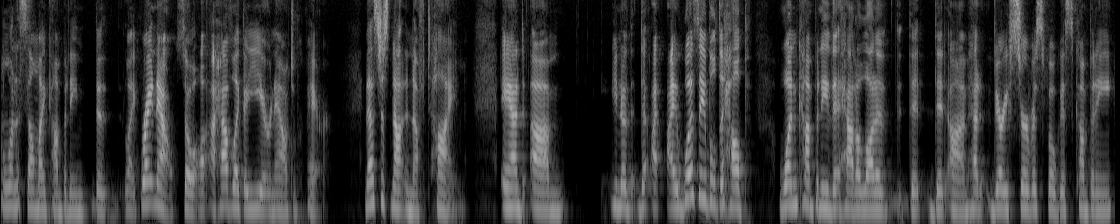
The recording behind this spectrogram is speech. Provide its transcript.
I want to sell my company the, like right now, so I have like a year now to prepare." that's just not enough time. And um, you know, the, I, I, was able to help one company that had a lot of that that um, had a very service focused company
